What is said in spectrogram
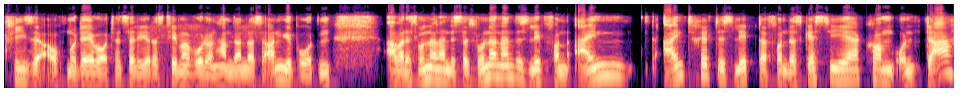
Krise auch Modellbau tatsächlich das Thema wurde und haben dann das angeboten. Aber das Wunderland ist das Wunderland. Es lebt von ein Eintritt, es lebt davon, dass Gäste hierher kommen. Und da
